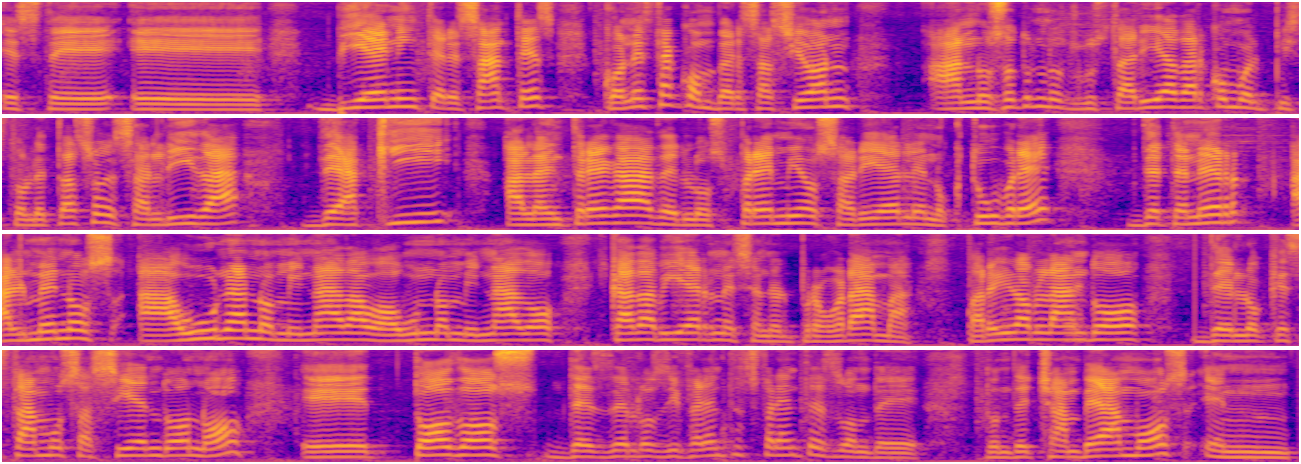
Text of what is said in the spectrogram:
este, eh, bien interesantes. Con esta conversación a nosotros nos gustaría dar como el pistoletazo de salida de aquí a la entrega de los premios Ariel en octubre, de tener al menos a una nominada o a un nominado cada viernes en el programa para ir hablando de lo que estamos haciendo, ¿no? Eh, todos desde los diferentes frentes donde, donde chambeamos en,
